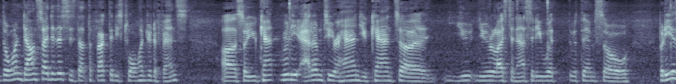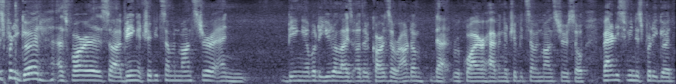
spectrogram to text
the one downside to this is that the fact that he's 1200 defense. Uh, so you can't really add him to your hand. You can't uh, utilize tenacity with with him. So, but he is pretty good as far as uh, being a tribute summon monster and being able to utilize other cards around him that require having a tribute summon monster. So Vanity's Fiend is pretty good.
